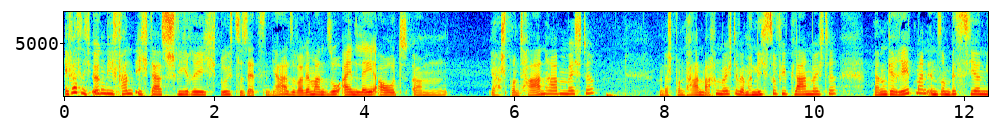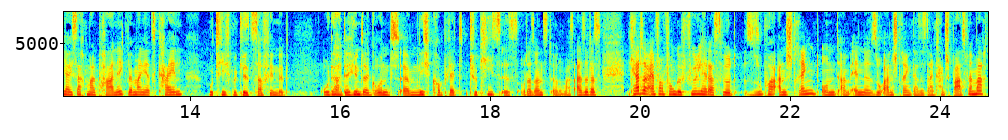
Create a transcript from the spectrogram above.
ich weiß nicht, irgendwie fand ich das schwierig durchzusetzen. Ja, also, weil wenn man so ein Layout ähm, ja, spontan haben möchte, wenn man das spontan machen möchte, wenn man nicht so viel planen möchte, dann gerät man in so ein bisschen, ja, ich sag mal Panik, wenn man jetzt kein Motiv mit Glitzer findet oder der Hintergrund ähm, nicht komplett türkis ist oder sonst irgendwas. Also das, ich hatte einfach vom Gefühl her, das wird super anstrengend und am Ende so anstrengend, dass es dann keinen Spaß mehr macht.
